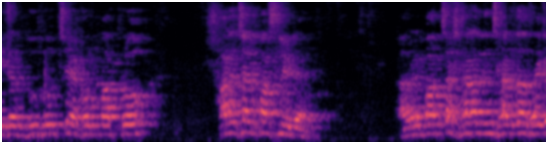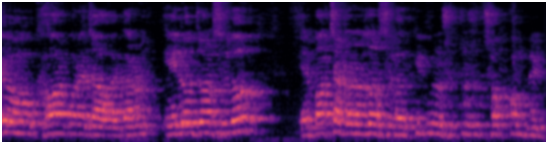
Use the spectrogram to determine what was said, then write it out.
এটার দুধ হচ্ছে এখন মাত্র সাড়ে চার, পাঁচ লিটার। আর ওই বাচ্চা সারাদিন ছাড়ে দেওয়া থাকে, ও খাওয়ার পরে যাওয়া হয়। কারণ এরও জ্বর ছিল, এর বাচ্চাটারও জ্বর ছিল কৃমি ওষুধ টষুধ সব কমপ্লিট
